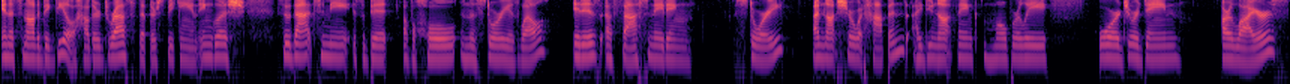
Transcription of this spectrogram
and it's not a big deal how they're dressed that they're speaking in english so that to me is a bit of a hole in the story as well. It is a fascinating story. I'm not sure what happened. I do not think Moberly or Jourdain are liars.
